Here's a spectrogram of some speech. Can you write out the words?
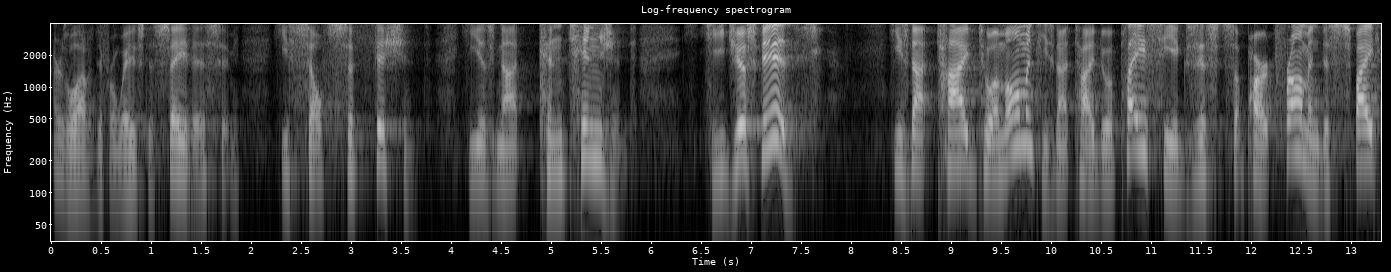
There's a lot of different ways to say this. I mean, he's self sufficient, he is not contingent. He just is. He's not tied to a moment, he's not tied to a place, he exists apart from and despite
